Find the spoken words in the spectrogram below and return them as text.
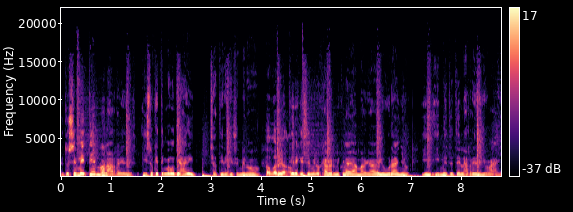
Entonces meternos a las redes hizo que este man un día Jair, o sea, tiene que ser menos Amargado. tiene que ser menos cavernícola de amargado y huraño y, y meterte en las redes. Y yo, ay,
